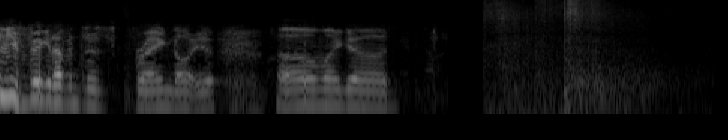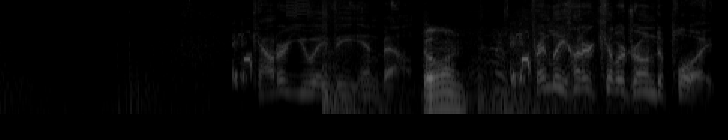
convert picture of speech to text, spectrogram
you pick it up and just spraying, don't you? Oh my god. UAV inbound. Go on. Friendly hunter killer drone deployed.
